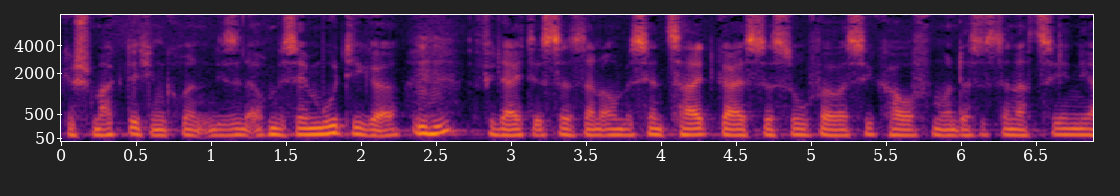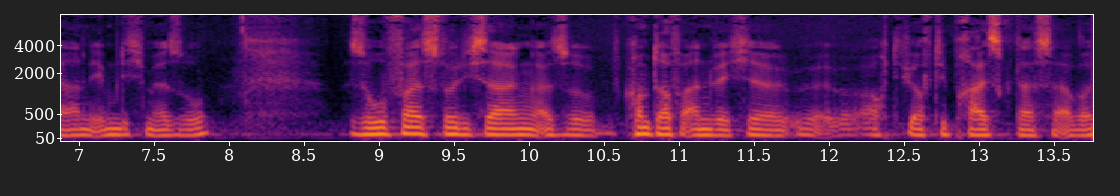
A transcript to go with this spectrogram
geschmacklichen Gründen. Die sind auch ein bisschen mutiger. Mhm. Vielleicht ist das dann auch ein bisschen Zeitgeist, das Sofa, was sie kaufen. Und das ist dann nach zehn Jahren eben nicht mehr so. Sofas würde ich sagen, also kommt drauf an, welche, äh, auch die, auf die Preisklasse, aber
